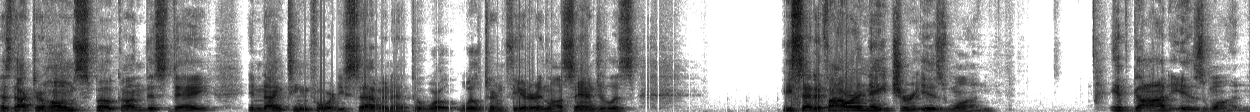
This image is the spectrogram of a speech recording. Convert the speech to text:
As Dr. Holmes spoke on this day in 1947 at the Wiltern Theater in Los Angeles, he said, If our nature is one, if God is one,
